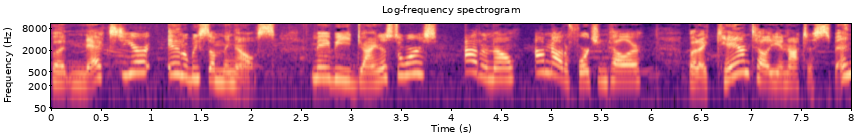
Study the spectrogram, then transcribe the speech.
But next year, it'll be something else. Maybe dinosaurs? I don't know. I'm not a fortune teller. But I can tell you not to spend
